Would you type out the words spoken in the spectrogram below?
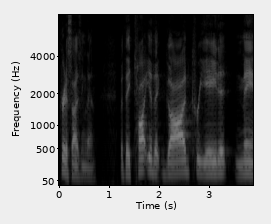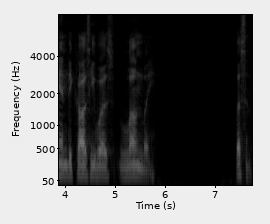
criticizing them. But they taught you that God created man because he was lonely. Listen,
